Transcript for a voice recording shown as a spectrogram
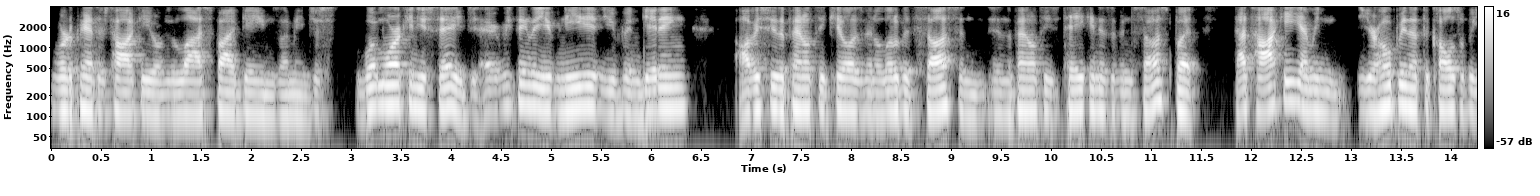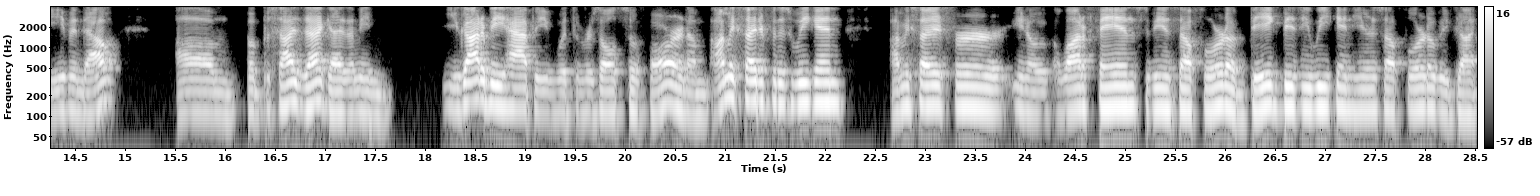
Florida Panthers hockey over the last five games. I mean, just what more can you say? Everything that you've needed, you've been getting. Obviously, the penalty kill has been a little bit sus, and and the penalties taken has been sus, but that's hockey. I mean, you're hoping that the calls will be evened out. Um, but besides that, guys, I mean, you got to be happy with the results so far, and I'm I'm excited for this weekend. I'm excited for you know a lot of fans to be in South Florida. Big busy weekend here in South Florida. We've got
